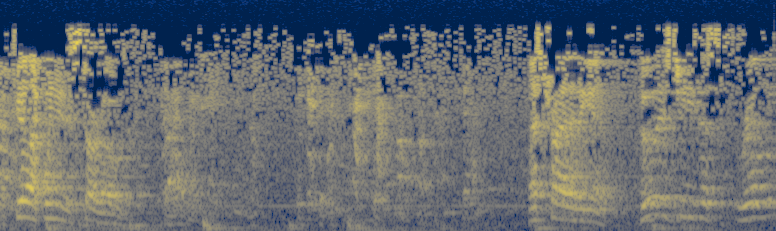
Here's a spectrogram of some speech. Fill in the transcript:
I feel like we need to start over. Let's try that again. Who is Jesus really?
